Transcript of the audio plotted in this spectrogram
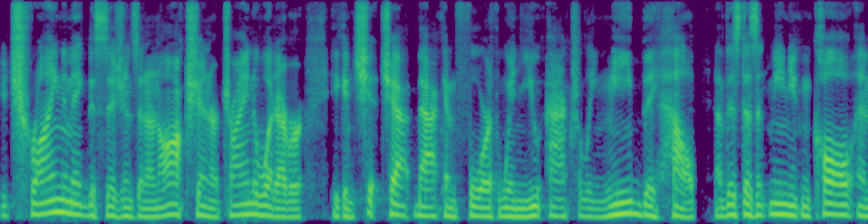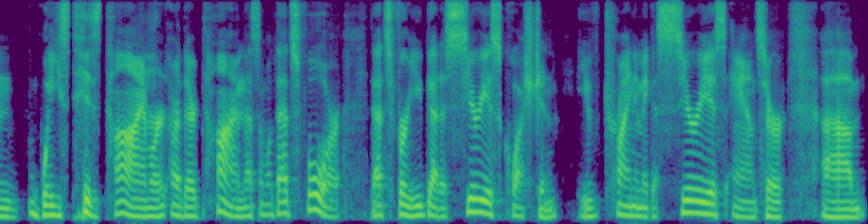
you're trying to make decisions in an auction or trying to whatever. You can chit chat back and forth when you actually need the help. Now, this doesn't mean you can call and waste his time or, or their time. That's not what that's for. That's for you've got a serious question you're trying to make a serious answer, um,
